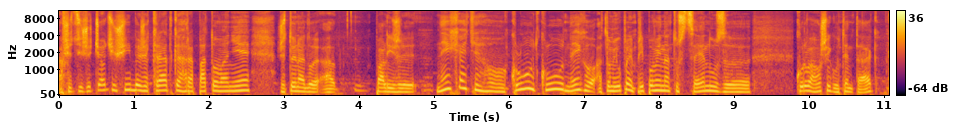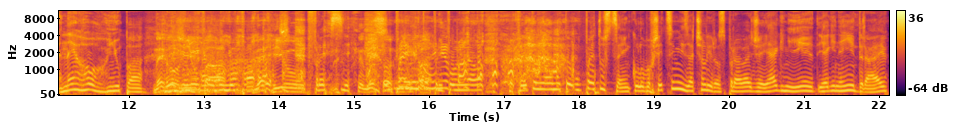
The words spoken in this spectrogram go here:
A všetci, že čo ti šíbe, že krátka hra patovanie, že to je najdôležitejšie. A Pali, že nechajte ho, kľúd, kľúd, nech ho. A to mi úplne pripomína tú scénu z kurva hošigu ten tak. Neho hňupa. Neho hňupa. Presne. Neho Úplne mi to hňupa. pripomínalo, pripomínalo mi to úplne tú scénku, lebo všetci mi začali rozprávať, že jak nie, jak není drive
